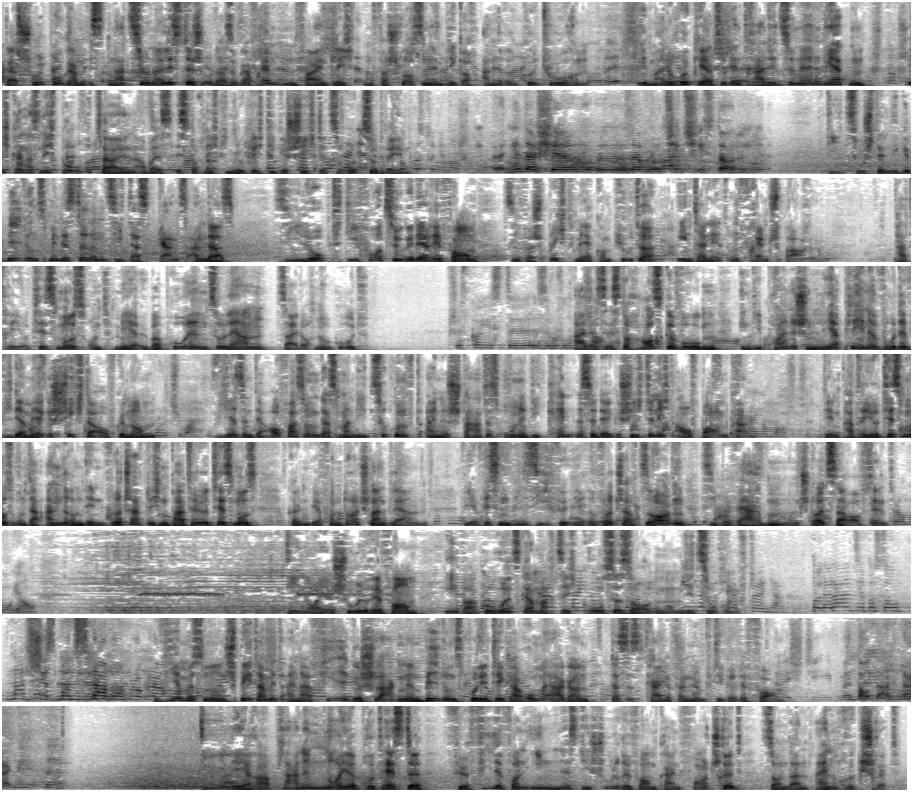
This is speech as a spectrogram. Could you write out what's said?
Das Schulprogramm ist nationalistisch oder sogar fremdenfeindlich und verschlossen im Blick auf andere Kulturen. Eben eine Rückkehr zu den traditionellen Werten. Ich kann das nicht beurteilen, aber es ist doch nicht möglich, die Geschichte zurückzudrehen. Die zuständige Bildungsministerin sieht das ganz anders. Sie lobt die Vorzüge der Reform. Sie verspricht mehr Computer, Internet und Fremdsprachen. Patriotismus und mehr über Polen zu lernen, sei doch nur gut. Alles ist doch ausgewogen. In die polnischen Lehrpläne wurde wieder mehr Geschichte aufgenommen. Wir sind der Auffassung, dass man die Zukunft eines Staates ohne die Kenntnisse der Geschichte nicht aufbauen kann. Den Patriotismus, unter anderem den wirtschaftlichen Patriotismus, können wir von Deutschland lernen. Wir wissen, wie Sie für Ihre Wirtschaft sorgen, sie bewerben und stolz darauf sind. Die neue Schulreform Eva Kurulska macht sich große Sorgen um die Zukunft. Wir müssen uns später mit einer fehlgeschlagenen Bildungspolitik herumärgern. Das ist keine vernünftige Reform. Die Lehrer planen neue Proteste. Für viele von ihnen ist die Schulreform kein Fortschritt, sondern ein Rückschritt.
